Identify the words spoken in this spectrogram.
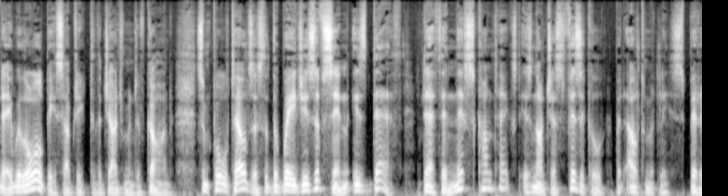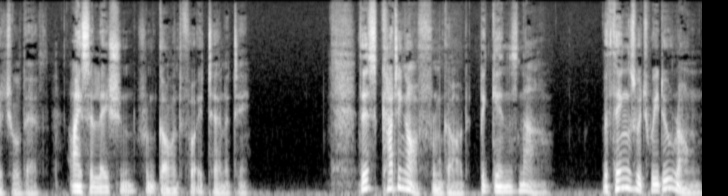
day we'll all be subject to the judgment of God. St. Paul tells us that the wages of sin is death. Death in this context is not just physical, but ultimately spiritual death. isolation from God for eternity. This cutting off from God begins now. The things which we do wrong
